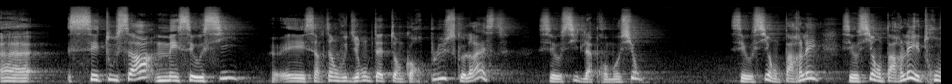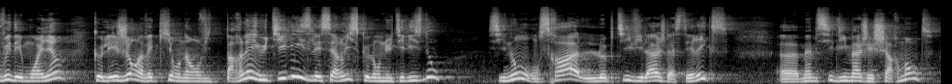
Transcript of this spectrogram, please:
Euh, c'est tout ça, mais c'est aussi, et certains vous diront peut-être encore plus que le reste, c'est aussi de la promotion c'est aussi en parler. C'est aussi en parler et trouver des moyens que les gens avec qui on a envie de parler utilisent les services que l'on utilise nous. Sinon, on sera le petit village d'Astérix. Euh, même si l'image est charmante,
